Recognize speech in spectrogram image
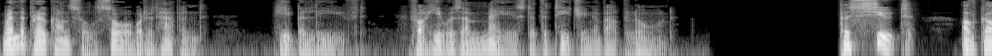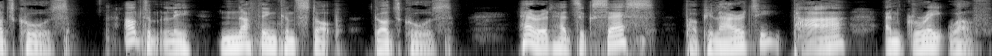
When the proconsul saw what had happened, he believed for he was amazed at the teaching about the Lord. Pursuit of God's cause. Ultimately, nothing can stop God's cause. Herod had success, popularity, power, and great wealth.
